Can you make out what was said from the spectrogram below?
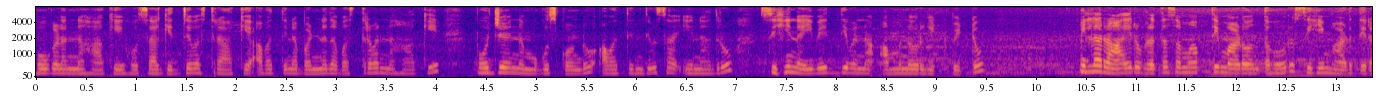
ಹೂಗಳನ್ನು ಹಾಕಿ, ಹೊಸ ಗೆಜ್ಜೆ ವಸ್ತ್ರ ಹಾಕಿ, ಅವತ್ತಿನ ಬಣ್ಣದ ವಸ್ತ್ರವನ್ನು ಹಾಕಿ ಪೂಜೆಯನ್ನು ಮುಗಿಸ್ಕೊಂಡು ಅವತ್ತಿನ ದಿವಸ ಏನಾದರೂ ಸಿಹಿ ನೈವೇದ್ಯವನ್ನು ಅಮ್ಮನವ್ರಿಗೆ ಇಟ್ಬಿಟ್ಟು ಇಲ್ಲ ರಾಯರು ವ್ರತ ಸಮಾಪ್ತಿ ಮಾಡುವಂತಹವರು ಸಿಹಿ ಮಾಡ್ತೀರ.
